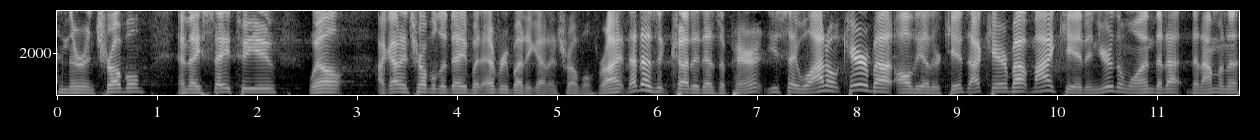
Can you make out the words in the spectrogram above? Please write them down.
and they're in trouble and they say to you, Well, I got in trouble today, but everybody got in trouble, right? That doesn't cut it as a parent. You say, Well, I don't care about all the other kids. I care about my kid, and you're the one that, I, that I'm going to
